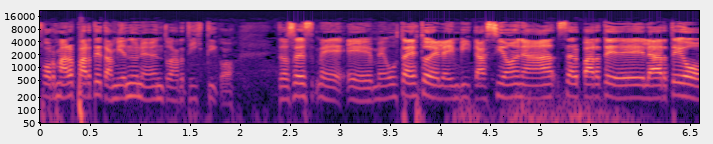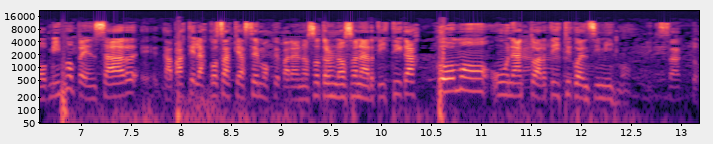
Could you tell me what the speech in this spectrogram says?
formar parte también de un evento artístico. Entonces me, eh, me gusta esto de la invitación a ser parte del arte o mismo pensar eh, capaz que las cosas que hacemos que para nosotros no son artísticas como un acto artístico en sí mismo. Exacto.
